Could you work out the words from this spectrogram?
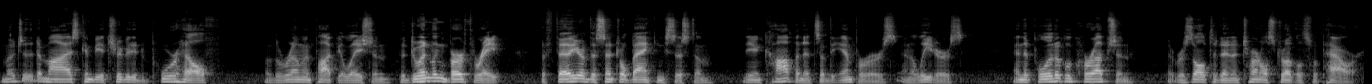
Much of the demise can be attributed to poor health of the Roman population, the dwindling birth rate, the failure of the central banking system, the incompetence of the emperors and the leaders, and the political corruption that resulted in internal struggles for power.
